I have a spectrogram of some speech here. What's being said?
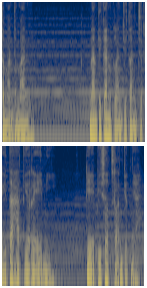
Teman-teman, nantikan kelanjutan cerita hati Re ini di episode selanjutnya.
